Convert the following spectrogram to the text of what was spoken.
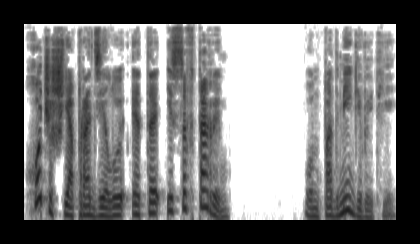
«Хочешь, я проделаю это и со вторым?» Он подмигивает ей.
